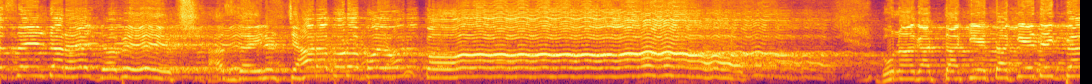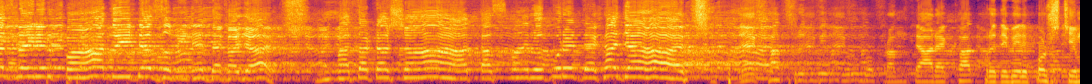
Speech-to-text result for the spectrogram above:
আজরাইল দাঁড়ায় যাবে, আজরাইলের চেহারা বড় ভয়ঙ্কর। তাকিয়ে তাকিয়ে দেখবে? আজরাইলের পা দুইটা জমিনে দেখা যায়। মাথাটা সাত, আসমানের উপরে দেখা যায়। এক হাত পৃথিবীর পূর্ব প্রান্তে আর এক হাত পৃথিবীর পশ্চিম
